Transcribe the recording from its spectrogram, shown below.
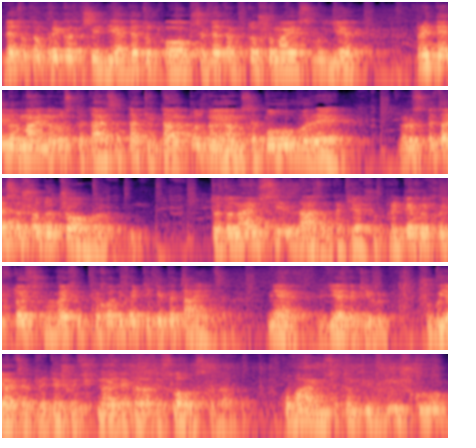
де тут, наприклад, чи є, де тут обше, де там хто що має своє. Прийди нормально, розпитайся, так і так, познайомся, поговори, розпитайся, що до чого. То то навіть всі зразу таке, щоб прийти хоч хоч хтось весь приходить, хай тільки питається. Ні, є такі, що бояться прийти щось навіть як казати слово сказати. Ховаються там під ліжко,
